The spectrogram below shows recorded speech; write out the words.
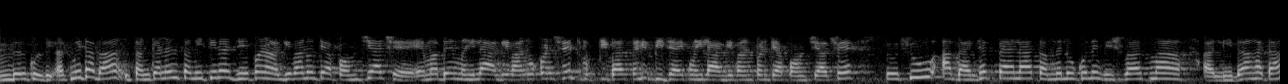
બિલકુલ. અસ્મિતાબા, સંકલન સમિતિના જે પણ આગેવાનો ત્યાં પહોંચ્યા છે, એમાં બે મહિલા આગેવાનો પણ છે, તૃપ્તિબા સહિત બીજા એક મહિલા આગેવાન પણ ત્યાં પહોંચ્યા છે. તો શું આ બેઠક પહેલા તમને લોકોને વિશ્વાસમાં લીધા હતા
